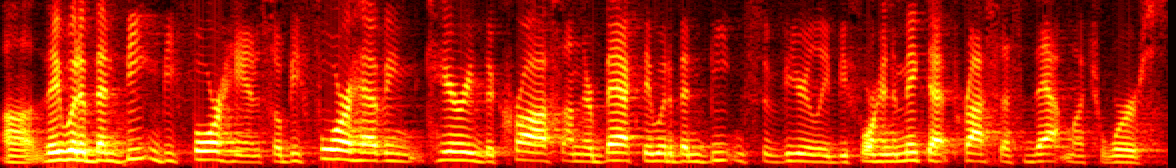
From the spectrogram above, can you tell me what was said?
Uh, they would have been beaten beforehand. So, before having carried the cross on their back, they would have been beaten severely beforehand to make that process that much worse.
